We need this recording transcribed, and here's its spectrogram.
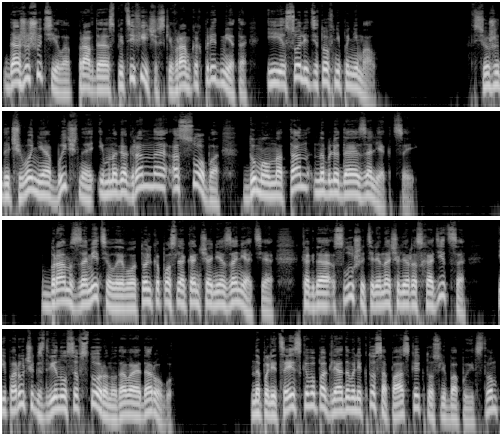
даже шутила, правда, специфически, в рамках предмета, и Соли Титов не понимал. Все же до чего необычная и многогранная особа, думал Натан, наблюдая за лекцией. Брамс заметила его только после окончания занятия, когда слушатели начали расходиться — и поручик сдвинулся в сторону, давая дорогу. На полицейского поглядывали кто с опаской, кто с любопытством,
